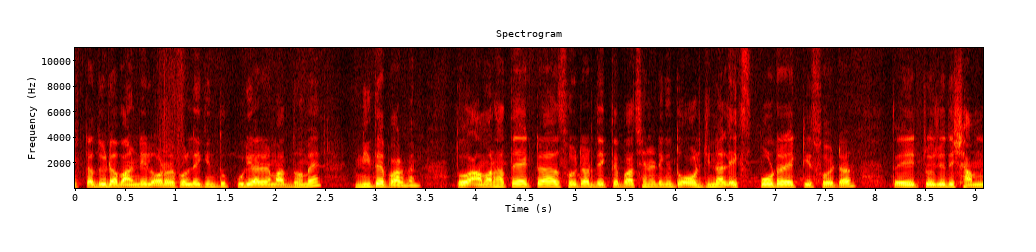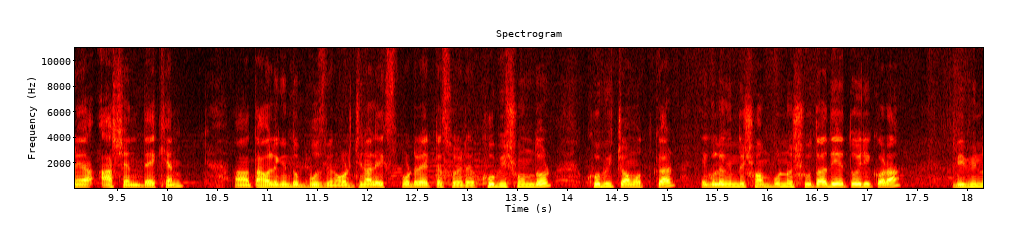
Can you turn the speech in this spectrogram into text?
একটা দুইটা বান্ডিল অর্ডার করলে কিন্তু কুরিয়ারের মাধ্যমে নিতে পারবেন। তো আমার হাতে একটা সোয়েটার দেখতে পাচ্ছেন, এটা কিন্তু অরিজিনাল এক্সপোর্টের একটি সোয়েটার। তো একটু যদি সামনে আসেন, দেখেন তাহলে কিন্তু বুঝবেন, অরিজিনাল এক্সপোর্টের একটা সোয়েটার। খুবই সুন্দর, খুবই চমৎকার, এগুলো কিন্তু সম্পূর্ণ সুতা দিয়ে তৈরি করা। বিভিন্ন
